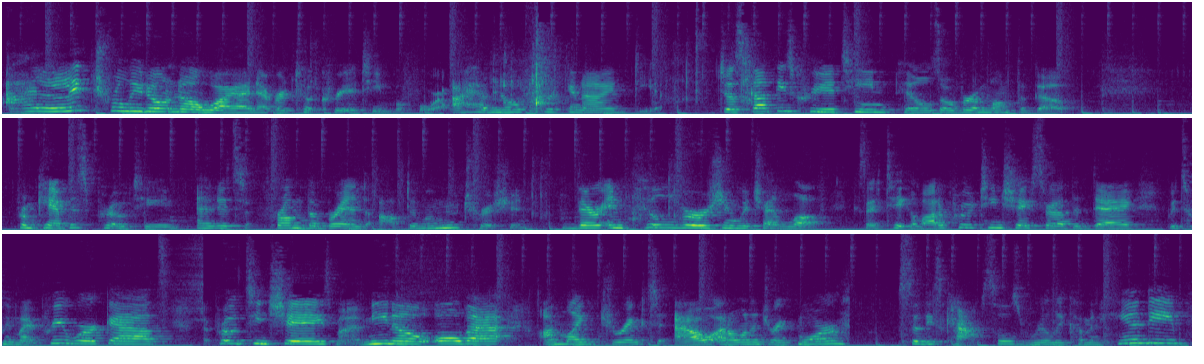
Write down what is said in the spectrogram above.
I literally don't know why I never took creatine before. I have no freaking idea. Just got these creatine pills over a month ago from Campus Protein, and it's from the brand Optimum Nutrition. They're in pill version, which I love because I take a lot of protein shakes throughout the day between my pre-workouts, my protein shakes, my amino, all that. I'm like drinked out. I don't want to drink more. So these capsules really come in handy.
